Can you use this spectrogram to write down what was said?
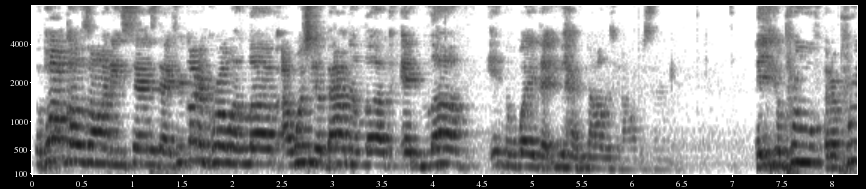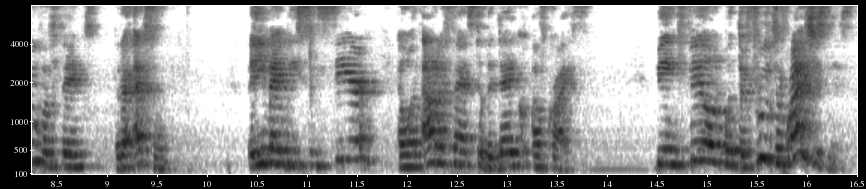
So Paul goes on and he says that if you're going to grow in love, I want you to abound in love and love in the way that you have knowledge and all discernment. That you can prove and approve of things that are excellent. That you may be sincere and without offense to the day of Christ, being filled with the fruits of righteousness,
